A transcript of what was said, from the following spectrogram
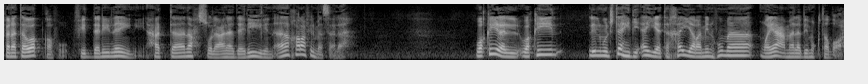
فنتوقف في الدليلين حتى نحصل على دليل آخر في المسألة. وقيل, وقيل للمجتهد أن يتخير منهما ويعمل بمقتضاه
